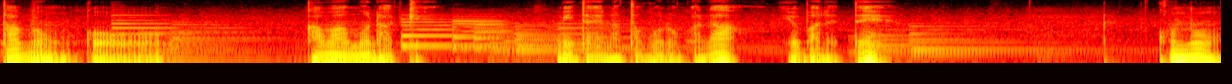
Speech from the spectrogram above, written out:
多分こう川村家みたいなところから呼ばれての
